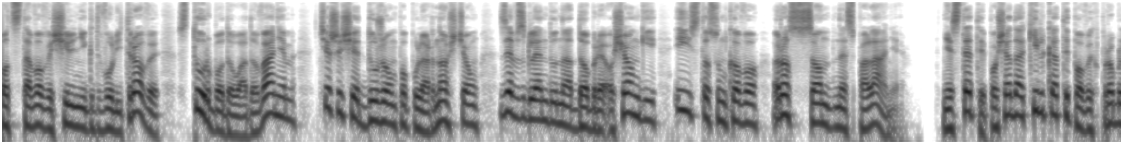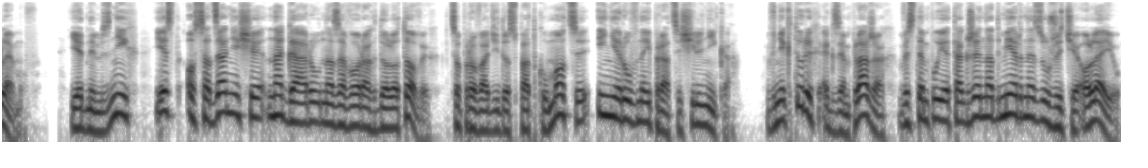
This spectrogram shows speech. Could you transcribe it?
Podstawowy silnik dwulitrowy z turbodoładowaniem cieszy się dużą popularnością ze względu na dobre osiągi i stosunkowo rozsądne spalanie. Niestety posiada kilka typowych problemów. Jednym z nich jest osadzanie się nagaru na zaworach dolotowych, co prowadzi do spadku mocy i nierównej pracy silnika. W niektórych egzemplarzach występuje także nadmierne zużycie oleju,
